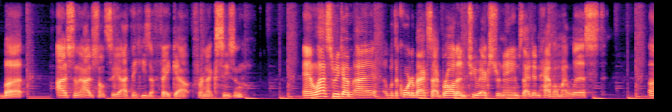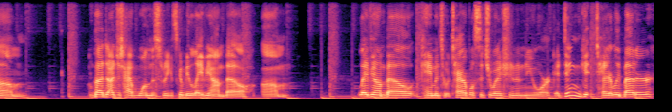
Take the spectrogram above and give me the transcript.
But I just, I just don't see it. I think he's a fake out for next season. And last week, I'm I, with the quarterbacks. I brought in two extra names that I didn't have on my list. Um, but I just have one this week. It's gonna be Le'Veon Bell. Um, Le'Veon Bell came into a terrible situation in New York. It didn't get terribly better.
